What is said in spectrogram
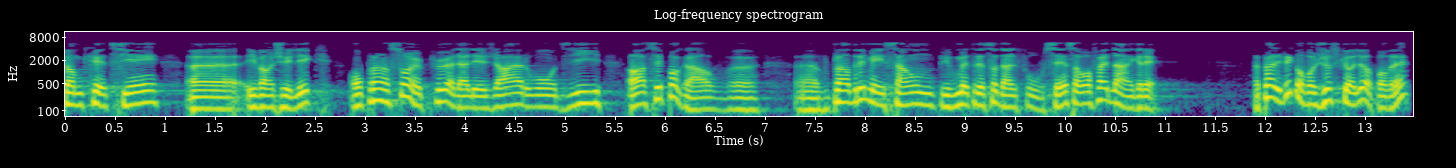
comme chrétiens euh, évangéliques, on prend ça un peu à la légère où on dit ah c'est pas grave, euh, vous prendrez mes cendres puis vous mettrez ça dans le fossé, ça va faire de l'engrais. Ça peut arriver qu'on va jusque-là, pas vrai?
